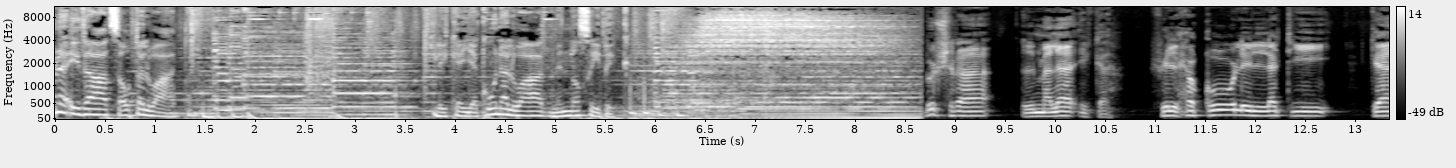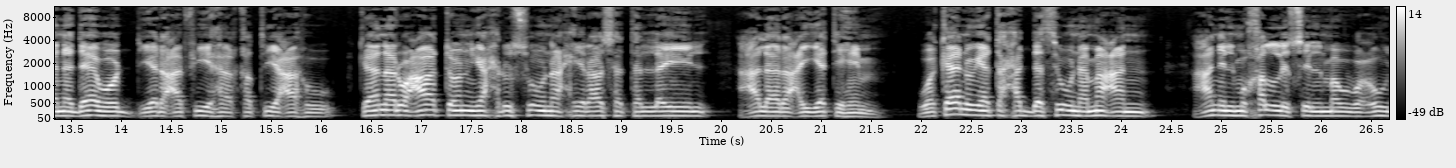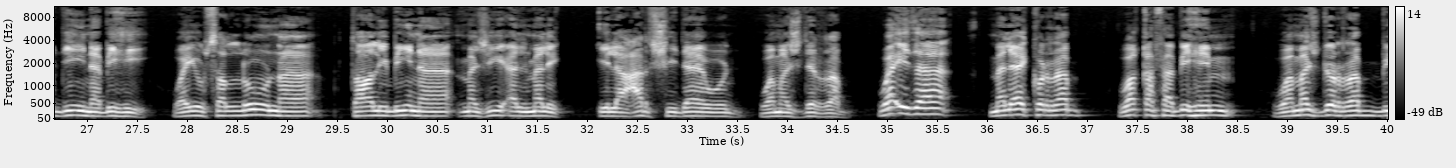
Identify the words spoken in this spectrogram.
هنا إذاعة صوت الوعد. لكي يكون الوعد من نصيبك بشرى الملائكة في الحقول التي كان داود يرعى فيها قطيعه كان رعاة يحرسون حراسة الليل على رعيتهم وكانوا يتحدثون معا عن المخلص الموعودين به ويصلون طالبين مجيء الملك إلى عرش داود ومجد الرب. وإذا ملاك الرب وقف بهم ومجد الرب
